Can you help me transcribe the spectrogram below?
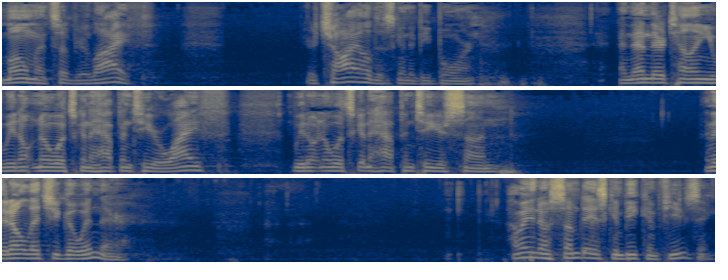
moments of your life. Your child is going to be born. And then they're telling you, we don't know what's going to happen to your wife. We don't know what's going to happen to your son. And they don't let you go in there. How many know some days can be confusing?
